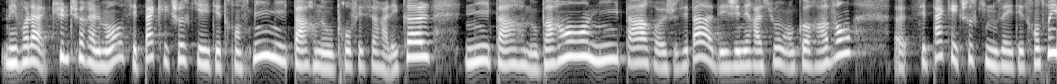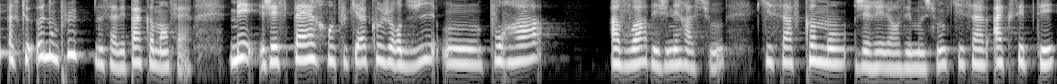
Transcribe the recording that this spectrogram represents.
Mais voilà, culturellement, c'est pas quelque chose qui a été transmis ni par nos professeurs à l'école, ni par nos parents, ni par, euh, je sais pas, des générations encore avant. Euh, c'est pas quelque chose qui nous a été transmis parce que eux non plus ne savaient pas comment faire. Mais j'espère en tout cas qu'aujourd'hui, on pourra avoir des générations qui savent comment gérer leurs émotions, qui savent accepter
